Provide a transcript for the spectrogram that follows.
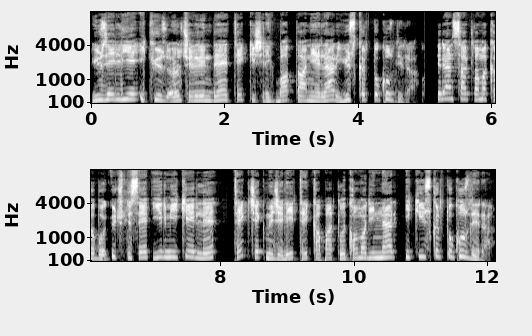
150'ye 200 ölçülerinde tek kişilik battaniyeler 149 lira. Tren saklama kabı üçlü set 22.50, tek çekmeceli tek kapaklı komodinler 249 lira.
